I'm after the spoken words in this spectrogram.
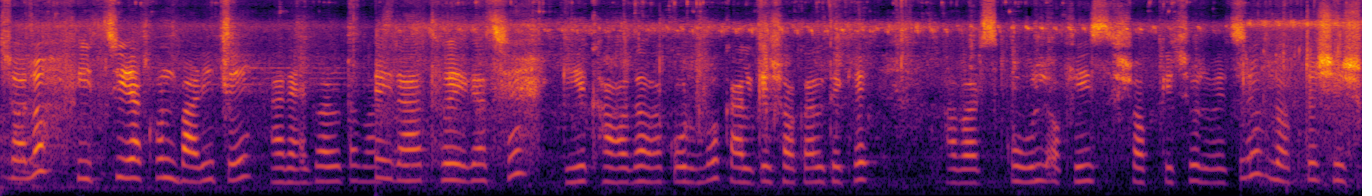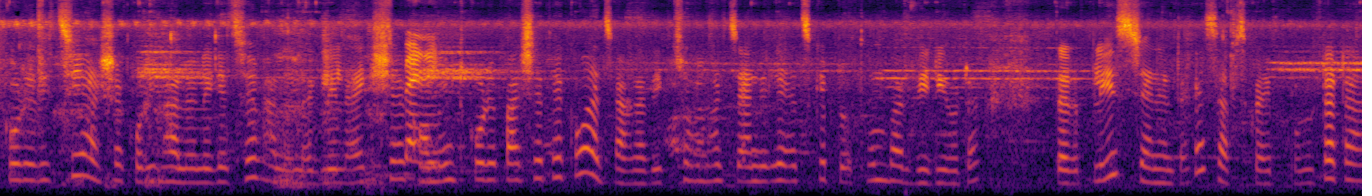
চলো ফিরছি এখন বাড়িতে। আর এগারোটা বাজে। রাত হয়ে গেছে গিয়ে খাওয়া দাওয়া করব। কালকে সকাল থেকে আবার স্কুল অফিস সব কিছু রয়েছে ব্লগটা শেষ করে দিচ্ছি। আশা করি ভালো লেগেছে। ভালো লাগলে লাইক শেয়ার কমেন্ট করে পাশে থেকো। আর যারা দেখছ আমার চ্যানেলে আজকে প্রথমবার ভিডিওটা তারা প্লিজ চ্যানেলটাকে সাবস্ক্রাইব করো। টাটা!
